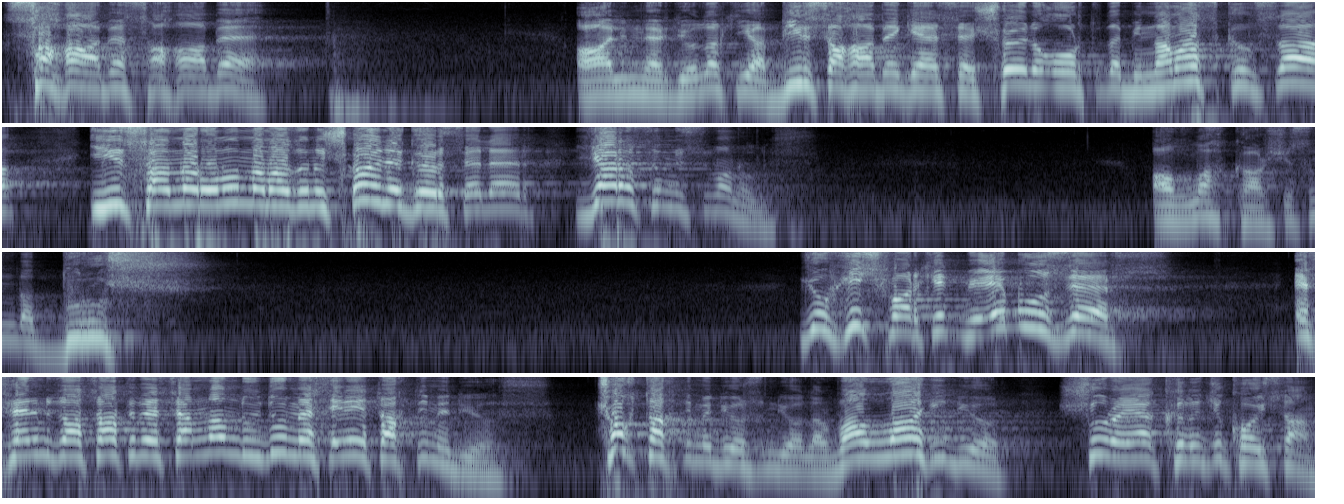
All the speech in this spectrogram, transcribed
Sahabe sahabe. Alimler diyorlar ki ya bir sahabe gelse şöyle ortada bir namaz kılsa insanlar onun namazını şöyle görseler yarısı Müslüman olur. Allah karşısında duruş. Yok hiç fark etmiyor. Ebu Zer Efendimiz Aleyhisselatü Vesselam'dan duyduğu meseleyi takdim ediyor. Çok takdim ediyorsun diyorlar. Vallahi diyor şuraya kılıcı koysan,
